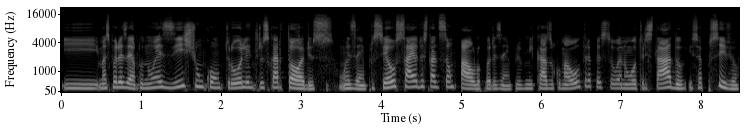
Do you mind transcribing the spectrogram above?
E, mas, por exemplo, não existe um controle entre os cartórios. Um exemplo, se eu saio do estado de São Paulo, por exemplo, e me caso com uma outra pessoa num outro estado, isso é possível.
